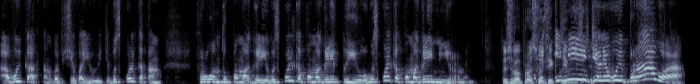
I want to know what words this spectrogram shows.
а вы как там вообще воюете? Вы сколько там фронту помогли? Вы сколько помогли тылу? Вы сколько помогли мирным? То есть вопрос То в эффективности. Имеете ли вы право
